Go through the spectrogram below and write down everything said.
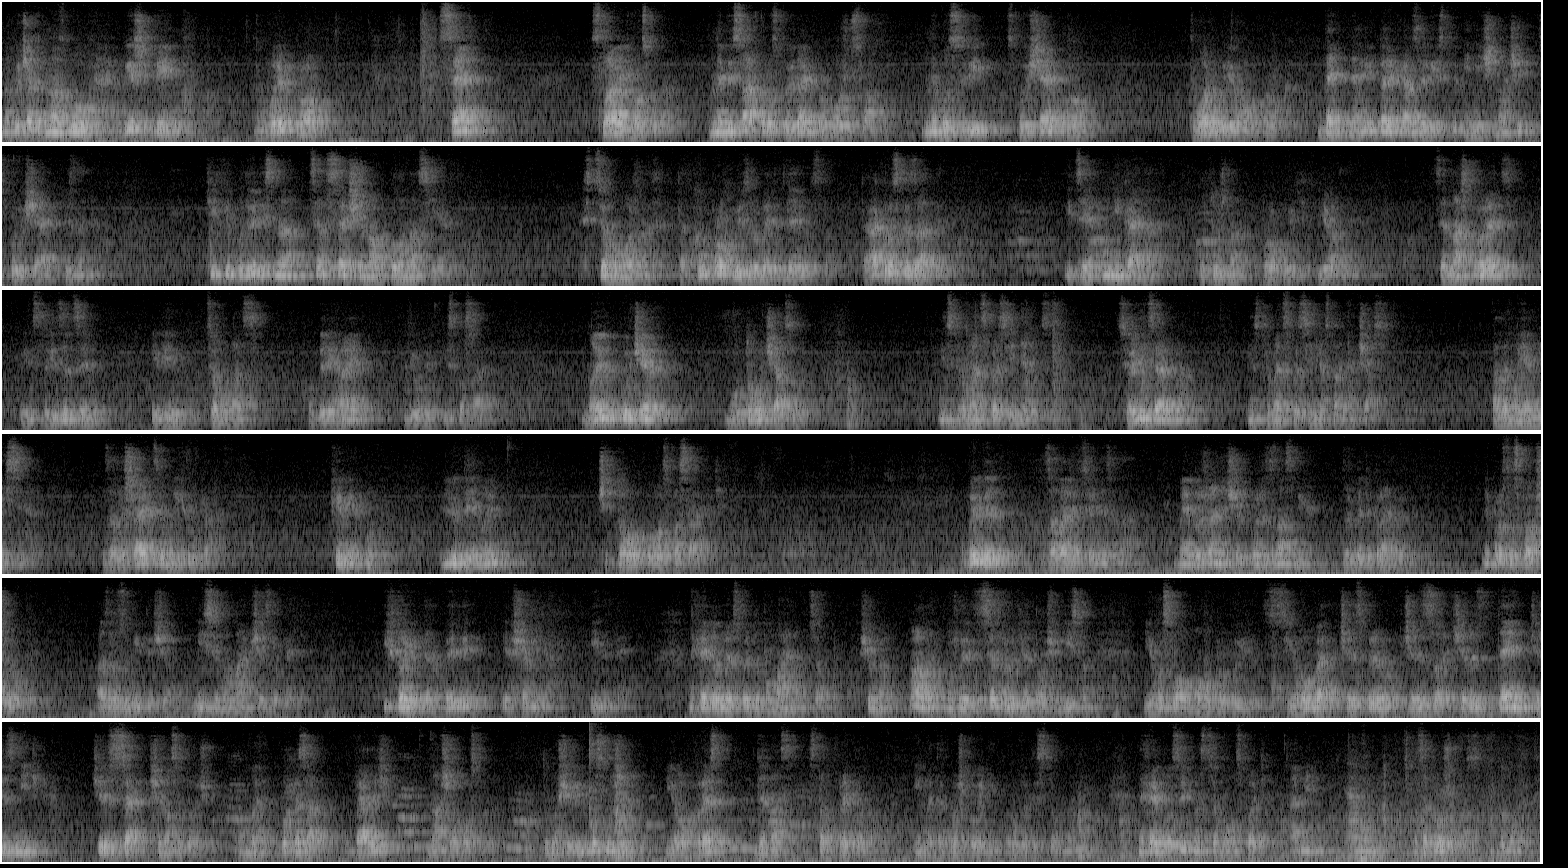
На початок у нас був вірш, який говорив про все славить Господа. В небесах розповідають про Божу славу. Небосвіт сповіщає про твору його рук. День дневі переказує вістку і ніч ночі сповіщає пізнання. Тільки подивитись на це все, що навколо нас є. З цього можна таку проповідь зробити для людства, так розказати. І це як унікальна, потужна проповідь Євангелія. Це наш Творець, Він стоїть за цим, і Він в цьому нас оберігає, любить і спасає. Ной ковчег був того часу інструмент спасіння людства. Сьогодні церква інструмент спасіння останнього часу. Але моя місія залишається в моїх руках. Ким я буду? Людиною чи того, кого спасають. Вибір залежить сьогодні за нами. Моє бажання, щоб кожен з нас міг зробити правильний вибір. Не просто склавши руки, а зрозуміти, що місію ми маємо ще зробити. І хто її буде робити, якщо не я, і не ти. нехай добрий Господь допомагає нам в цьому, щоб ми мали можливість все зробити для того, щоб дійсно Його слово могло проповідати Його вели, через природу, через зорі, через день, через ніч, через все, що нас оточує. Ми показали велич нашого Господа, тому що Він послужив, Його хрест для нас став прикладом. І ми також повинні рухатись в тому. Нехай благословить нас цьому Господь. Амінь. Амінь. Запрошую вас до молитви.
